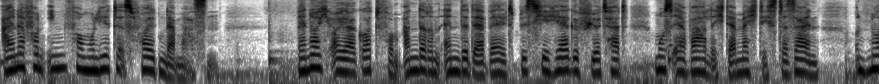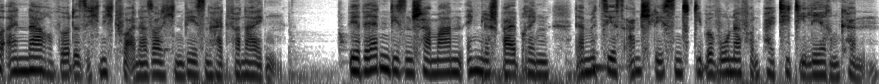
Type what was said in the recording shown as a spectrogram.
Einer von ihnen formulierte es folgendermaßen. Wenn euch euer Gott vom anderen Ende der Welt bis hierher geführt hat, muss er wahrlich der Mächtigste sein, und nur ein Narr würde sich nicht vor einer solchen Wesenheit verneigen. Wir werden diesen Schamanen Englisch beibringen, damit sie es anschließend die Bewohner von Paititi lehren können.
